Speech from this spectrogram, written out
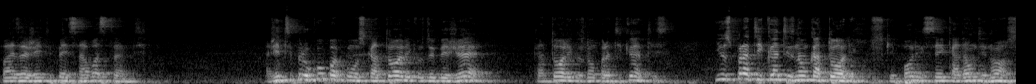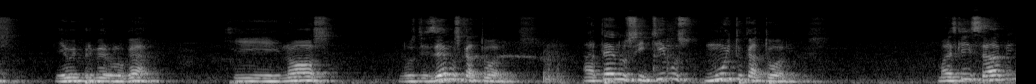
faz a gente pensar bastante. A gente se preocupa com os católicos do IBGE, católicos não praticantes, e os praticantes não católicos, que podem ser cada um de nós, eu em primeiro lugar, que nós nos dizemos católicos, até nos sentimos muito católicos. Mas quem sabe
